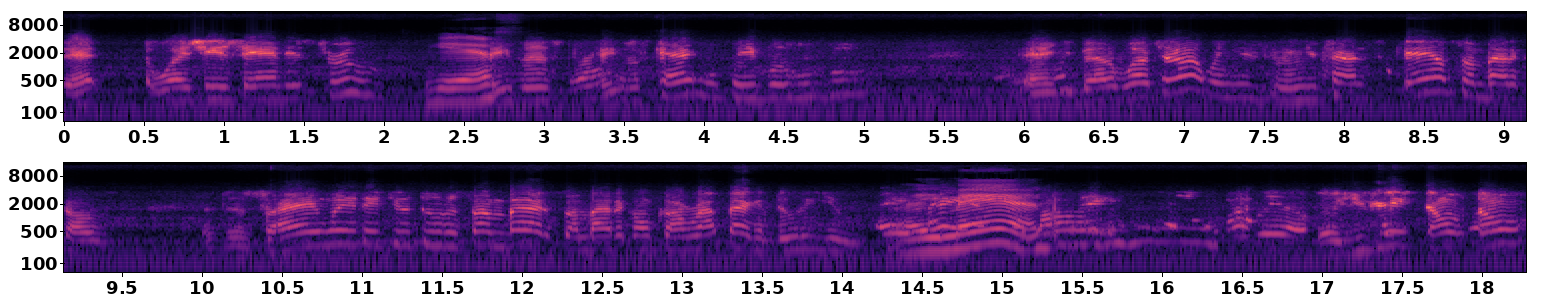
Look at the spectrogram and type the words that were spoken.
that what she's saying is true. Yes. People, people scamming people. Mm-hmm. And you better watch out when you when you're trying to scam somebody, because the same way that you do to somebody, somebody gonna come right back and do to you. Amen. So you can't don't don't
